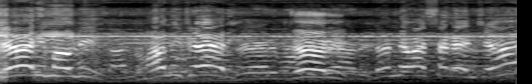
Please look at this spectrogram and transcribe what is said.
जय हरी माऊली. माऊली जय हरी. धन्यवाद सगळ्यांचे हा.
